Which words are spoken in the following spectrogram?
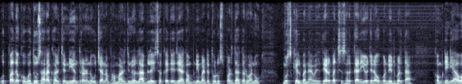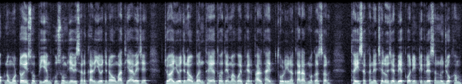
ઉત્પાદકો વધુ સારા ખર્ચે નિયંત્રણ અને ઊંચા નફા માર્જિનનો લાભ લઈ શકે છે, જે આ કંપની માટે થોડું સ્પર્ધા કરવાનું મુશ્કેલ બનાવે છે. ત્યારબાદ છે સરકારી યોજના ઉપર નિર્ભરતા. કંપનીની આવકનો મોટો હિસ્સો પીએમ કુસુમ જેવી સરકારી યોજનાઓમાંથી આવે છે. જો આ યોજનાઓ બંધ થાય અથવા તેમાં કોઈ ફેરફાર થાય, તો થોડી નકારાત્મક અસર થઈ શકે અને છેલ્લું છે બેકવર્ડ ઇન્ટિગ્રેશનનું જોખમ.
